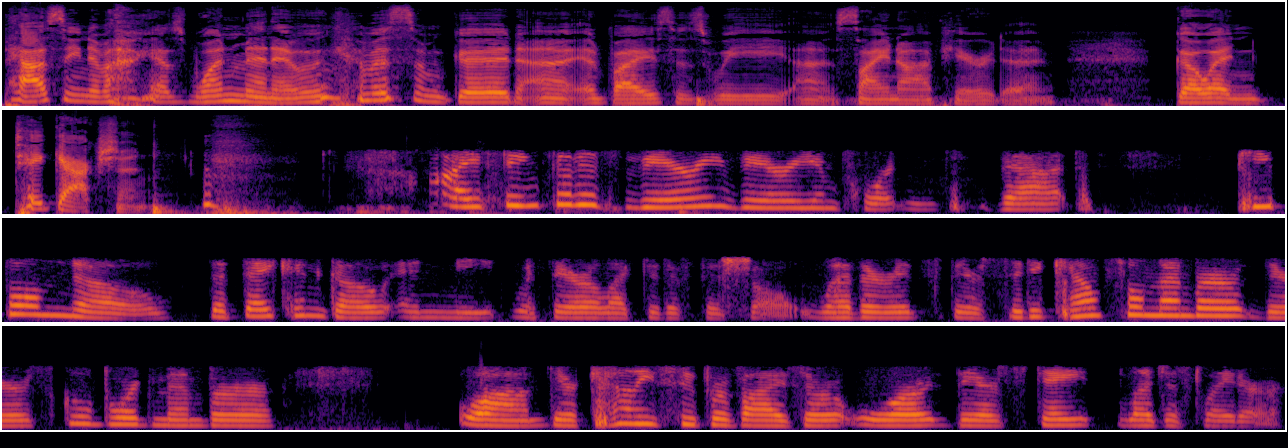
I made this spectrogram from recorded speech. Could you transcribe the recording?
passing about yes one minute give us some good uh, advice as we uh, sign off here to go ahead and take action I think that it's very, very important that people know that they can go and meet with their elected official, whether it's their city council member, their school board member, um, their county supervisor, or their state legislator.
